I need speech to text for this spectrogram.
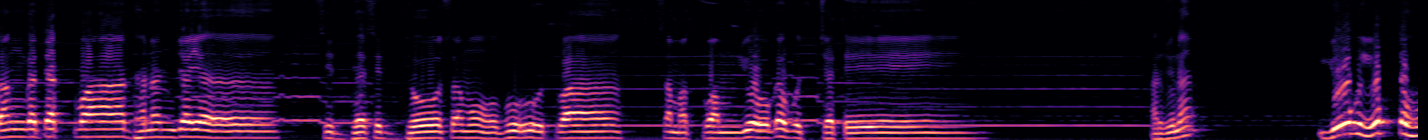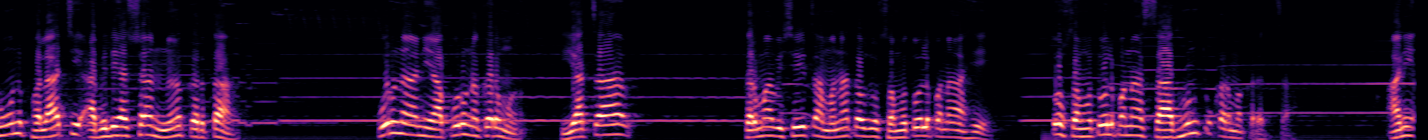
सङ्गत्यक्त्वा धनञ्जय धनंजय समो भूत्वा समत्वं योग उच्यते। अर्जुना योगयुक्त होऊन फलाची अभिलाषा न करता पूर्ण आणि अपूर्ण कर्म याचा कर्माविषयीचा मनाचा जो समतोलपणा आहे तो समतोलपणा साधून तू कर्म करत जा. आणि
